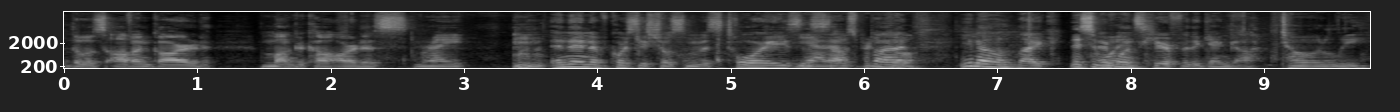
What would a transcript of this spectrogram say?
those avant-garde mangaka artists. right. And then, of course, they show some of his toys. And Yeah, that was pretty but, cool. You know, like This is what- everyone's here for the Genga. Totally.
